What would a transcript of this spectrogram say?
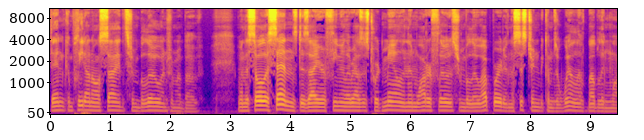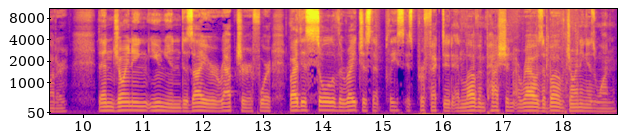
then complete on all sides from below and from above. When the soul ascends, desire of female arouses toward male, and then water flows from below upward, and the cistern becomes a well of bubbling water. Then joining, union, desire, rapture, for by this soul of the righteous that place is perfected, and love and passion arouse above, joining as one.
